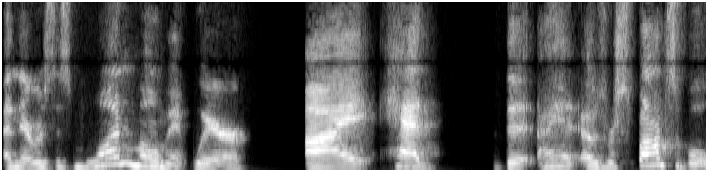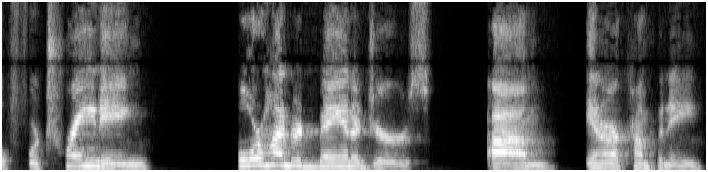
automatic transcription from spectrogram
and there was this one moment where I had that I had I was responsible for training 400 managers um, in our company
